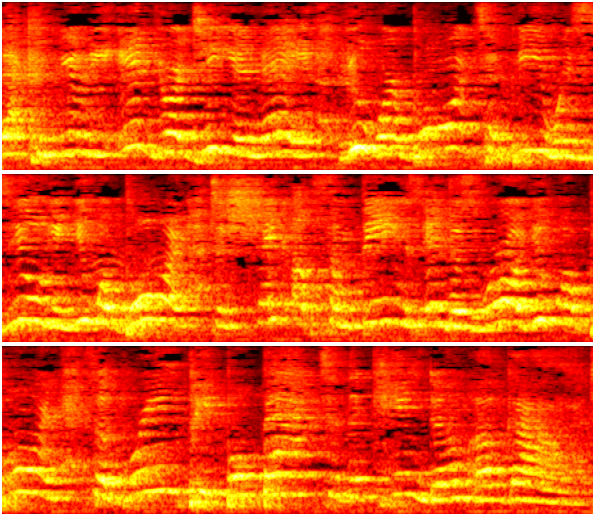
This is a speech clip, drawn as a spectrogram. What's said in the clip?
that community. In your DNA, you were born to be resilient. You were born to shake up some things in this world. You were to bring people back to the kingdom of God.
